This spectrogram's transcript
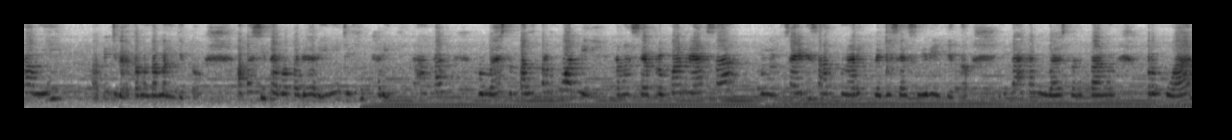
kami, tapi juga teman-teman gitu. Apa sih tema pada hari ini? Jadi hari ini kita akan membahas tentang perempuan nih, karena saya perempuan biasa, menurut saya ini sangat menarik bagi saya sendiri gitu. Kita akan membahas tentang perempuan,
